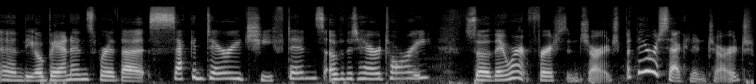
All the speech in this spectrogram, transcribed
And the O'Bannons were the secondary chieftains of the territory. So they weren't first in charge, but they were second in charge.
